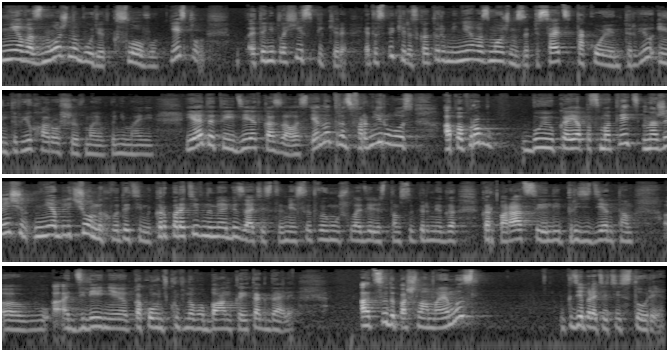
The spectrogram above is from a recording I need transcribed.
невозможно будет, к слову, есть, это неплохие спикеры, это спикеры, с которыми невозможно записать такое интервью, и интервью хорошее в моем понимании. Я от этой идеи отказалась, и она трансформировалась, а попробую-ка я посмотреть на женщин, не облеченных вот этими корпоративными обязательствами, если твой муж владелец там супер-мега корпорации или президент там э, отделения какого-нибудь крупного банка и так далее. Отсюда пошла моя мысль, где брать эти истории.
